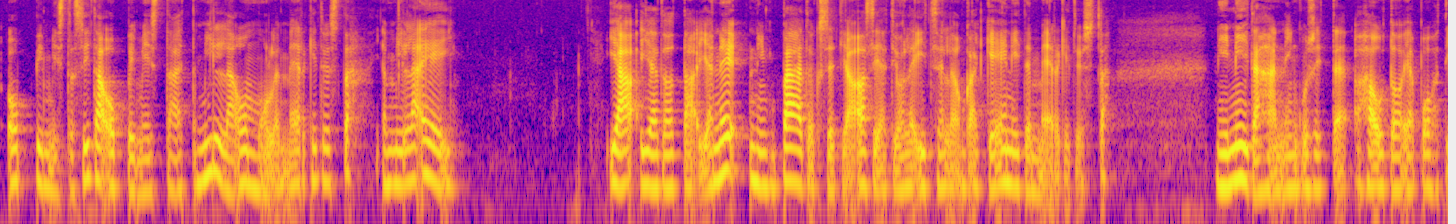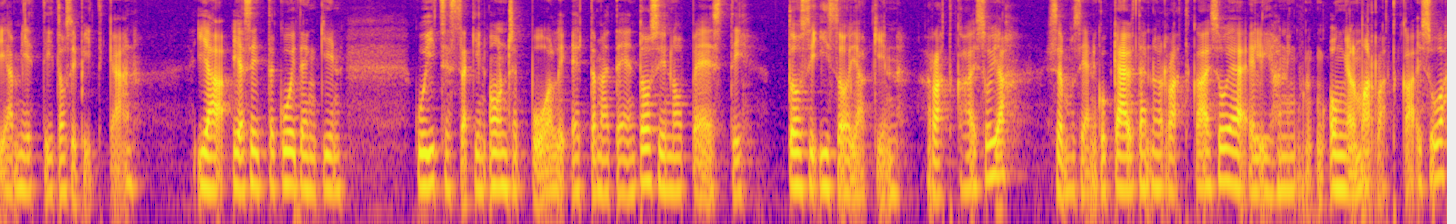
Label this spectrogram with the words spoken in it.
oppimista, sitä oppimista, että millä on mulle merkitystä ja millä ei. Ja, ja, tota, ja ne niin kuin päätökset ja asiat, joille itselle on kaikkein eniten merkitystä, niin niitähän niin kuin sitten hautoo ja pohtii ja miettii tosi pitkään. Ja, ja sitten kuitenkin, kun itsessäkin on se puoli, että mä teen tosi nopeasti tosi isojakin ratkaisuja, semmoisia niin käytännön ratkaisuja, eli ihan niin kuin ongelmanratkaisua,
